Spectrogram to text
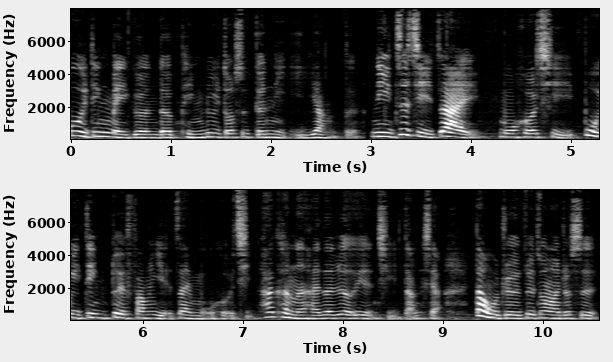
不一定每个人的频率都是跟你一样的，你自己在磨合期，不一定对方也在磨合期，他可能还在热恋期当下。但我觉得最重要就是，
